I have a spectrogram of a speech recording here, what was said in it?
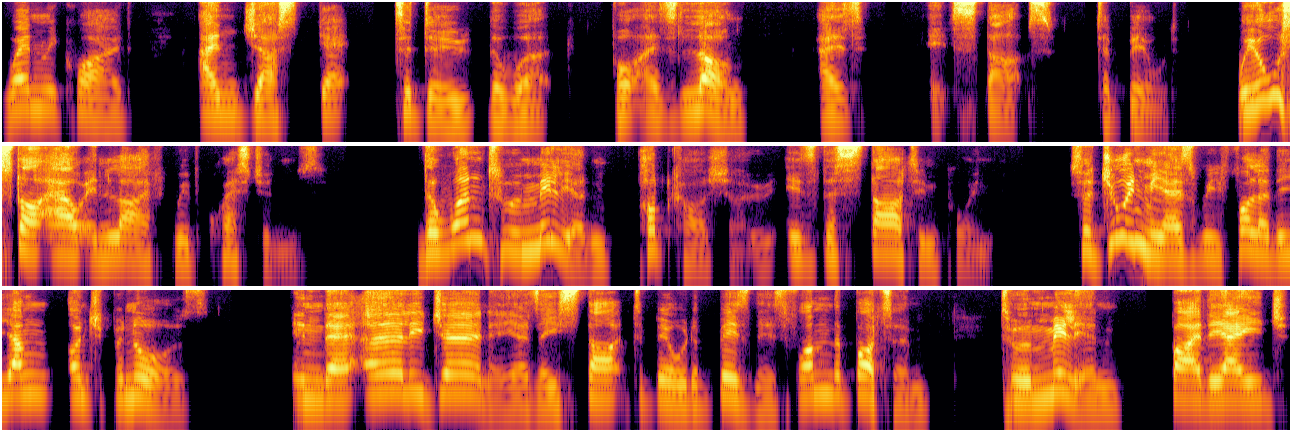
when required and just get to do the work for as long as it starts to build. We all start out in life with questions. The one to a million podcast show is the starting point. So join me as we follow the young entrepreneurs in their early journey as they start to build a business from the bottom to a million by the age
